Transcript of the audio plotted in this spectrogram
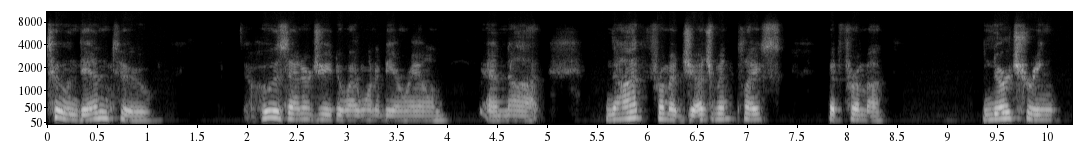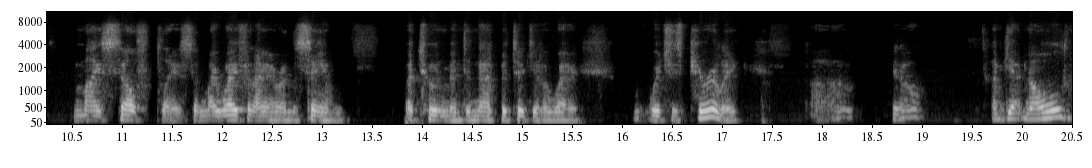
tuned into whose energy do I want to be around and not. Not from a judgment place, but from a nurturing myself place. And my wife and I are in the same attunement in that particular way, which is purely, uh, you know, I'm getting old.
